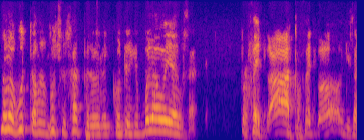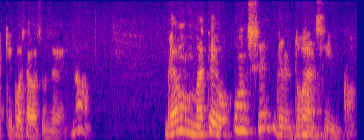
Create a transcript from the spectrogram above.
No me gusta mucho usar, pero encontré que la voy a usar. Profético, ah, profético, oh, quizás qué cosa va a suceder. No. Veamos Mateo 11, del 2 al 5.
